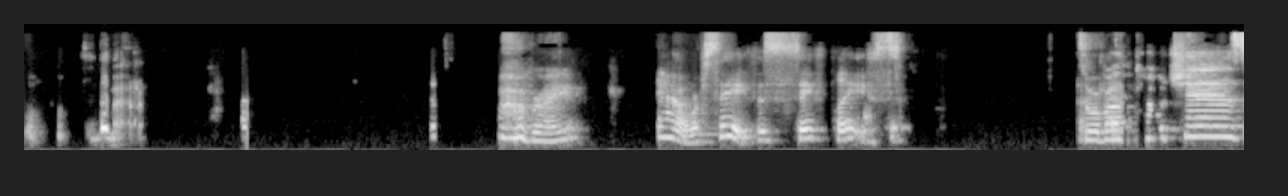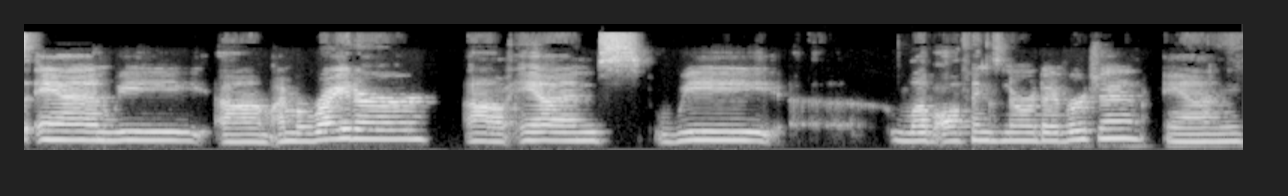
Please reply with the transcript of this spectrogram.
So, it doesn't matter. right. Yeah, we're safe. This is a safe place. So we're both coaches, and we. Um, I'm a writer, um, and we uh, love all things neurodivergent, and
